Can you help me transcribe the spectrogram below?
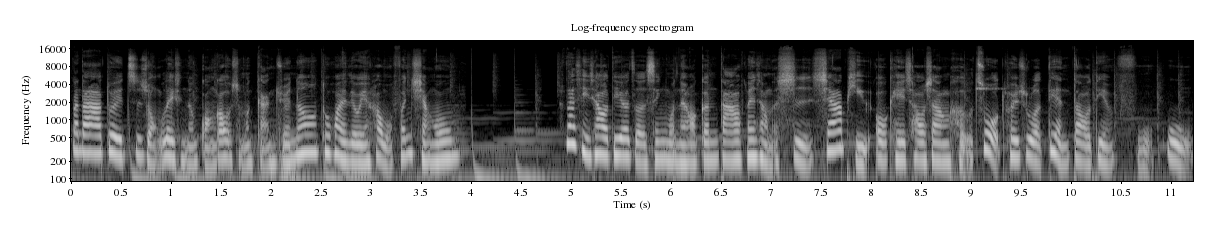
那大家对这种类型的广告有什么感觉呢？都欢迎留言和我分享哦。那请下第二则新闻呢，要跟大家分享的是，虾皮 OK 超商合作推出了店到店服务。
